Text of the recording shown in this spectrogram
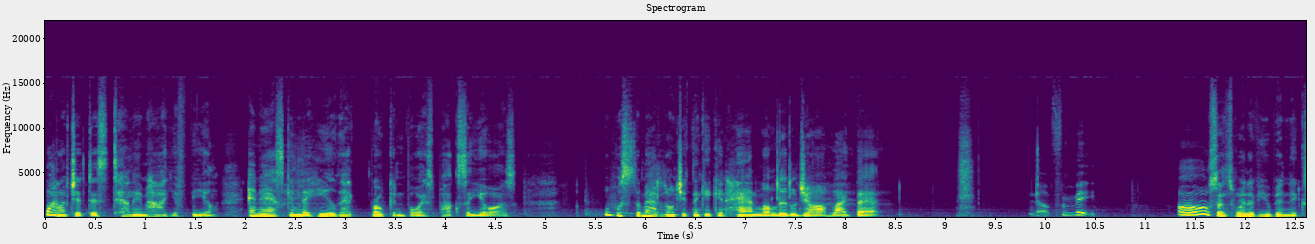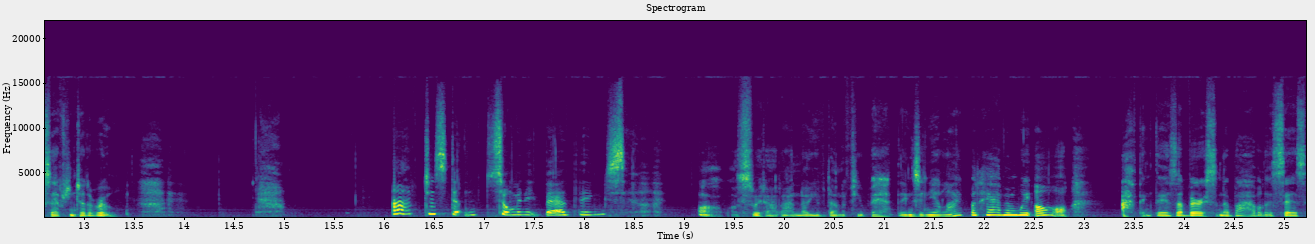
Why don't you just tell him how you feel and ask him to heal that broken voice box of yours? Well, what's the matter? Don't you think he can handle a little job like that? Not for me. Oh, since when have you been the exception to the rule? I've just done so many bad things. Oh, well, sweetheart, I know you've done a few bad things in your life, but haven't we all? I think there's a verse in the Bible that says,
